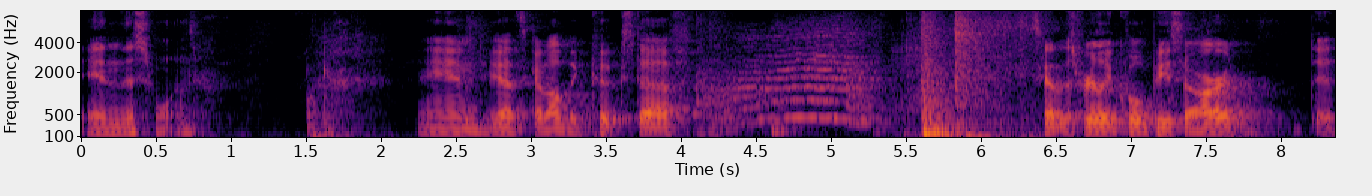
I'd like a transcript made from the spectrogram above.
in this one. And yeah, it's got all the cook stuff. Got this really cool piece of art that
